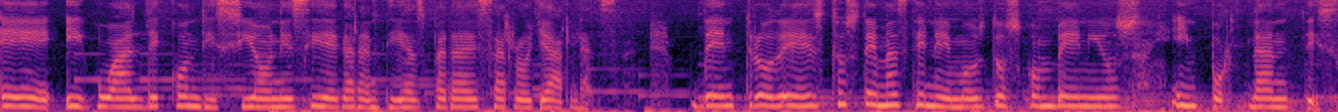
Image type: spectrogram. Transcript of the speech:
eh, igual de condiciones y de garantías para desarrollarlas. Dentro de estos temas tenemos dos convenios importantes,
